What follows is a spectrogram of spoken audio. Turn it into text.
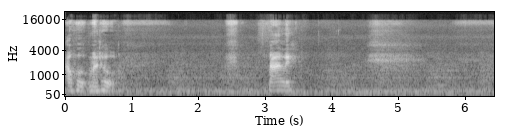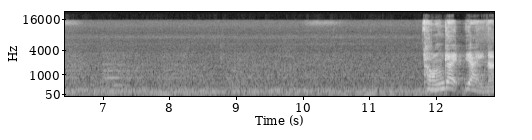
เอาเถอะมาเถอะ มาเลย ท้องใหญ่ใหญ่นะ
